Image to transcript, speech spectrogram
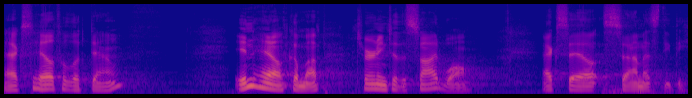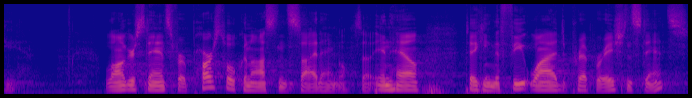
Exhale to look down. Inhale, come up, turning to the side wall. Exhale, Samastitihi. Longer stance for Parsvakonasana side angle. So inhale, taking the feet wide to preparation stance.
